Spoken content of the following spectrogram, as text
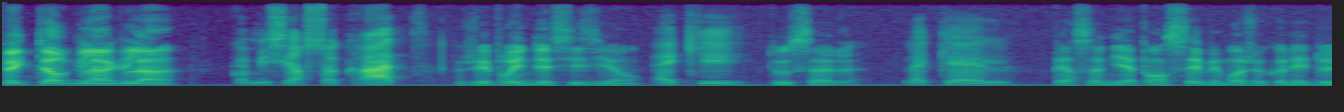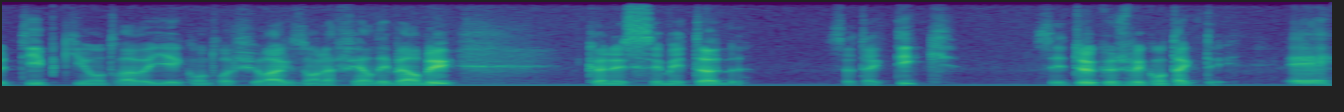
Inspecteur Glinglin, Commissaire Socrate j'ai pris une décision, À qui? Tout seul. Laquelle? Personne n'y a pensé, mais moi je connais deux types qui ont travaillé contre Furax dans l'affaire des barbus. Ils connaissent ses méthodes, sa tactique. C'est eux que je vais contacter. Et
